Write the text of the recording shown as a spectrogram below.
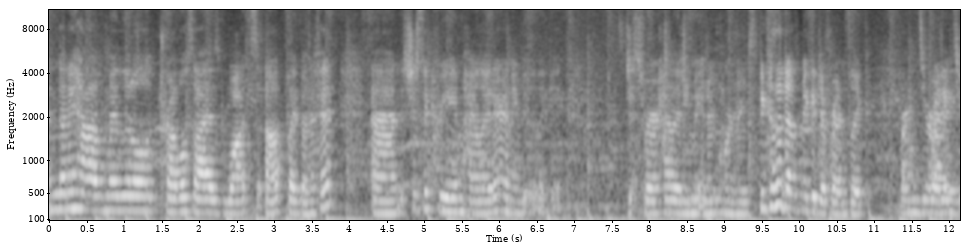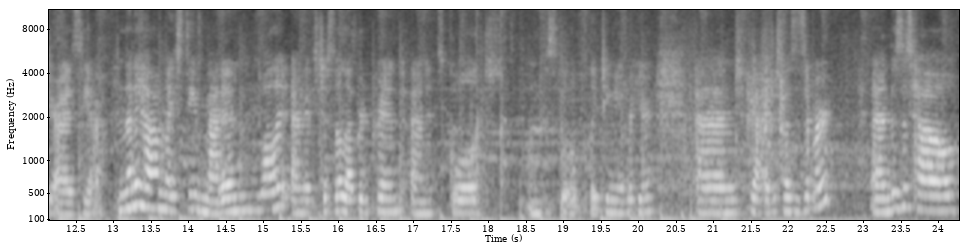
And then I have my little travel sized Watt's Up by Benefit. And it's just a cream highlighter and I really like it. Just for highlighting my inner corners. Because it does make a difference. Like Brightens your right eyes. into your eyes, yeah. And then I have my Steve Madden wallet and it's just a leopard print and it's gold on this little plating over here. And yeah, it just has a zipper. And this is how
